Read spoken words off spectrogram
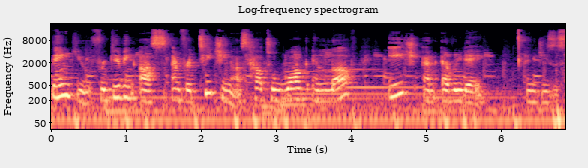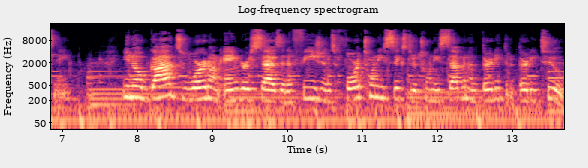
Thank you for giving us and for teaching us how to walk in love each and every day. In Jesus' name. You know, God's word on anger says in Ephesians 4 26 through 27 and 30 through 32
